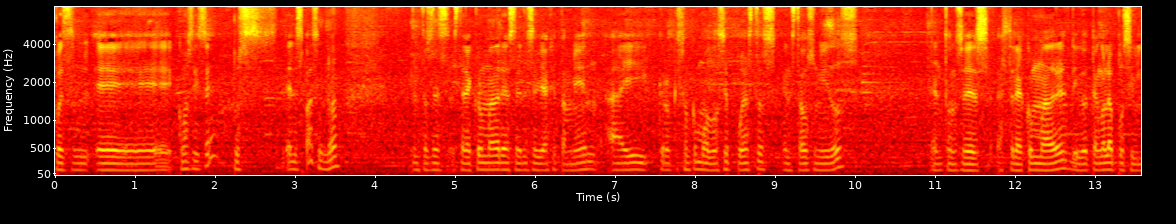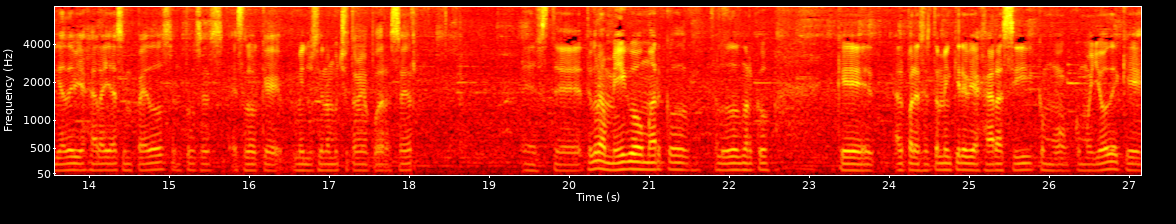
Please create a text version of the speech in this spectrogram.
pues eh, cómo se dice pues el espacio no entonces estaría con madre hacer ese viaje también. Hay, creo que son como 12 puestos en Estados Unidos. Entonces estaría con madre. Digo, tengo la posibilidad de viajar allá sin pedos. Entonces es algo que me ilusiona mucho también poder hacer. Este, tengo un amigo, Marco. Saludos, Marco. Que al parecer también quiere viajar así como, como yo, de que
